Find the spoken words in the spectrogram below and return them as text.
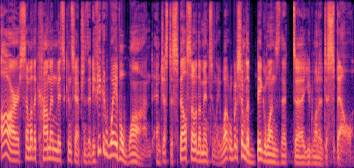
are some of the common misconceptions that if you could wave a wand and just dispel some of them instantly, what, what are some of the big ones that uh, you'd want to dispel?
